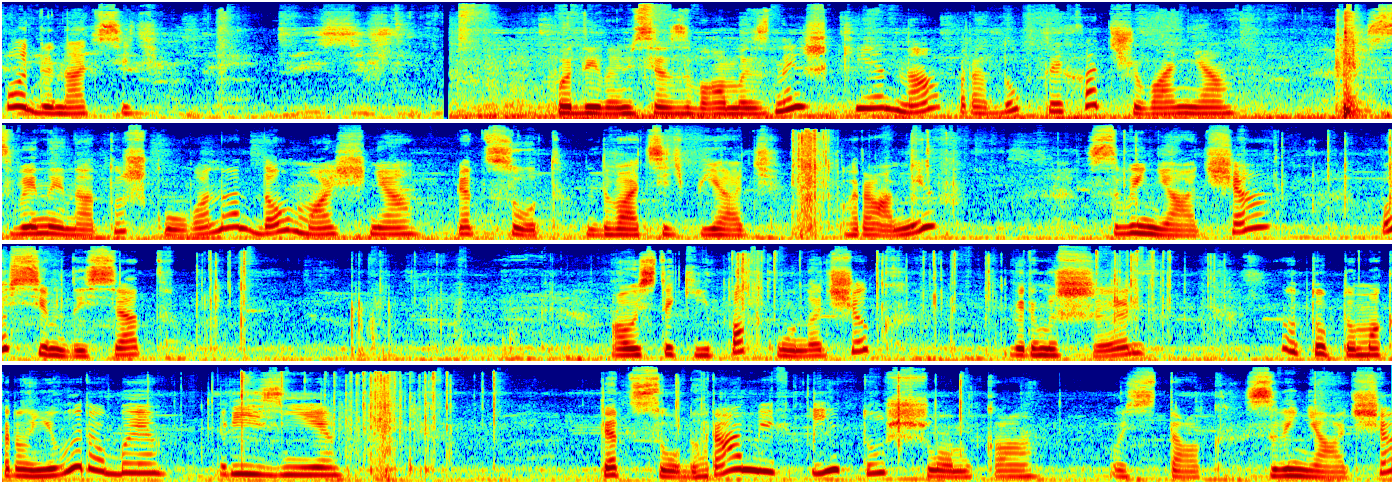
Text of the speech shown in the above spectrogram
по 11. Подивимося з вами знижки на продукти харчування. Свинина тушкована, домашня 525 грамів. Свиняча по 70. А ось такий пакуночок, вермішель, ну тобто макаронні вироби різні. 500 грамів і тушонка. Ось так, свиняча.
